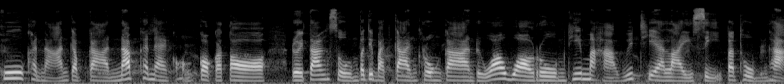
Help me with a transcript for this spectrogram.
คู่ขนานกับการนับคะแนนของกกต โดยตั้งศูนย์ปฏิบัติการโครงการหรือว่าวอลรูมที่มหาวิทยาลัยศรีปทุมค่ะ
